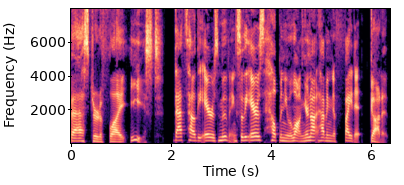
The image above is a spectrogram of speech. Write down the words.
faster to fly east? That's how the air is moving. So the air is helping you along. You're not having to fight it. Got it.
